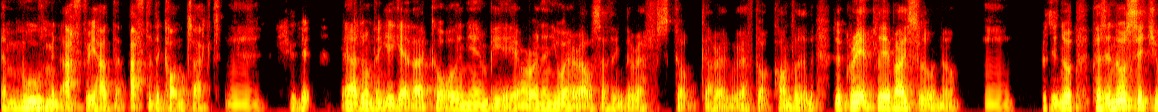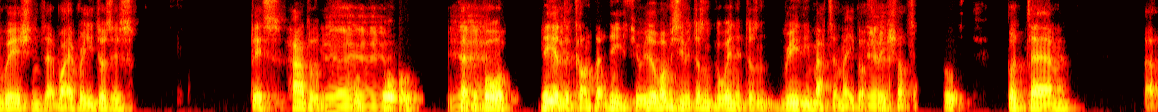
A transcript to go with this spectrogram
a movement after he had the after the contact. Mm. Shoot it. And I don't think you get that call in the NBA or in anywhere else. I think the refs got the ref got contact. The great play by Sloan though, because mm. know because in those situations, whatever he does is this handle yeah, yeah, yeah. ball, yeah, the ball. He had the contact he threw it. Obviously, if it doesn't go in, it doesn't really matter. Maybe got three shots. But um, uh,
